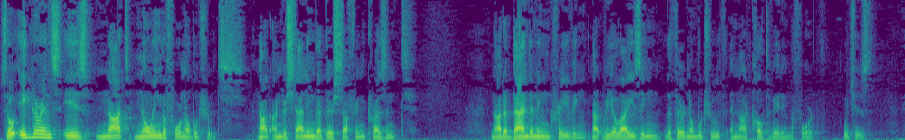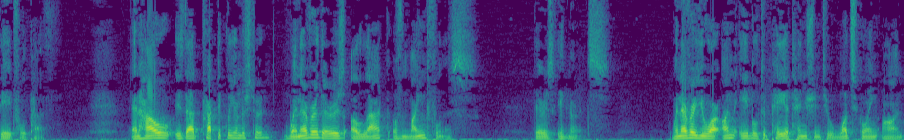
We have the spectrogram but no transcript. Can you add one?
So ignorance is not knowing the Four Noble Truths, not understanding that there's suffering present, not abandoning craving, not realizing the Third Noble Truth, and not cultivating the fourth, which is the Eightfold Path. And how is that practically understood? Whenever there is a lack of mindfulness, there is ignorance. Whenever you are unable to pay attention to what's going on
